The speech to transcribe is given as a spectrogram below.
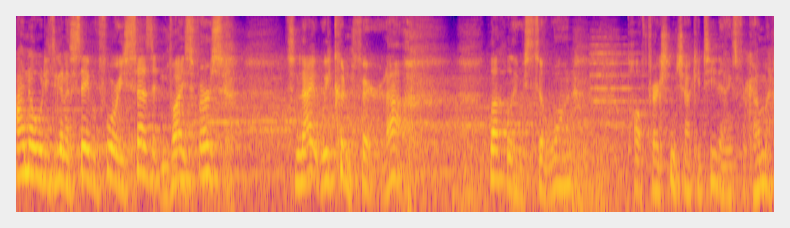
I know what he's going to say before he says it, and vice versa. Tonight we couldn't figure it out. Luckily, we still won. Paul Friction, Chuckie T, thanks for coming.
